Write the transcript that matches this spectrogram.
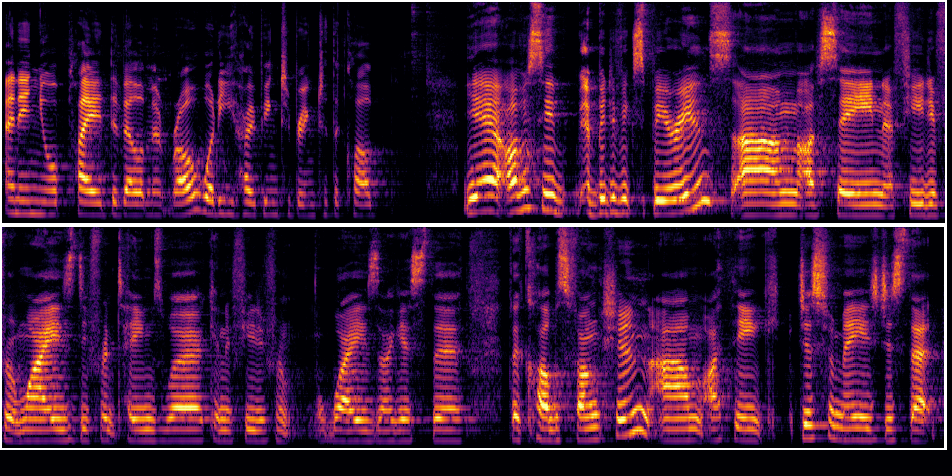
And in your player development role, what are you hoping to bring to the club? Yeah, obviously a bit of experience. Um, I've seen a few different ways different teams work and a few different ways, I guess, the, the clubs function. Um, I think just for me is just that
